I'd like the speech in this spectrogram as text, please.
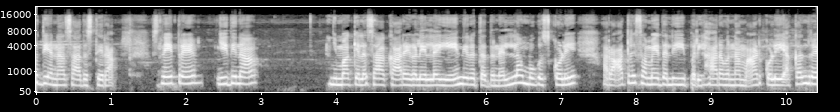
ಅಭಿವೃದ್ಧಿಯನ್ನು ಸಾಧಿಸ್ತೀರಾ? ಸ್ನೇಹಿತರೆ, ಈ ದಿನ ನಿಮ್ಮ ಕೆಲಸ, ಕಾರ್ಯಗಳೆಲ್ಲ ಏನಿರುತ್ತೆ ಅದನ್ನೆಲ್ಲ ಮುಗಿಸ್ಕೊಳ್ಳಿ. ರಾತ್ರಿ ಸಮಯದಲ್ಲಿ ಈ ಪರಿಹಾರವನ್ನು ಮಾಡ್ಕೊಳ್ಳಿ. ಯಾಕಂದರೆ,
